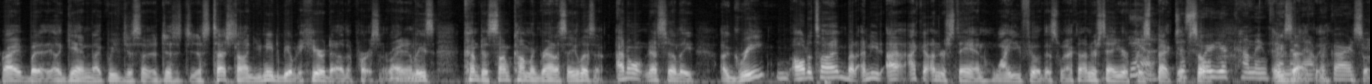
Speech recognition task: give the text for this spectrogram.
right? But again, like we just uh, just just touched on, you need to be able to hear the other person, right? At least come to some common ground and say, listen, I don't necessarily agree all the time, but I need I, I can understand why you feel this way. I can understand your yeah, perspective. Just so where you're coming from exactly. in that regard. So,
